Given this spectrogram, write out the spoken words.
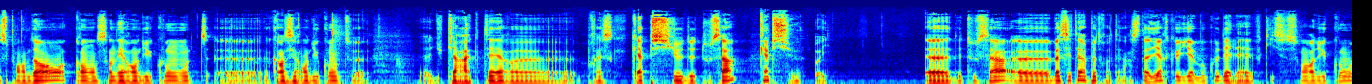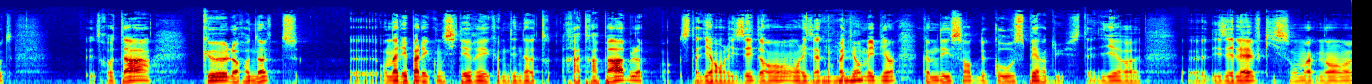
cependant, quand on s'en est rendu compte, quand on s'est rendu compte du caractère presque captieux de tout ça, captieux, oui, de tout ça, bah, c'était un peu trop tard. C'est-à-dire qu'il y a beaucoup d'élèves qui se sont rendus compte trop tard que leurs notes euh, on n'allait pas les considérer comme des notes rattrapables, c'est-à-dire en les aidant, en les accompagnant, mhm. mais bien comme des sortes de causes perdues, c'est-à-dire euh, euh, des élèves qui sont maintenant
